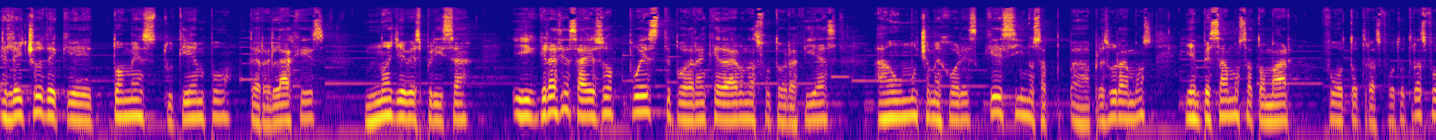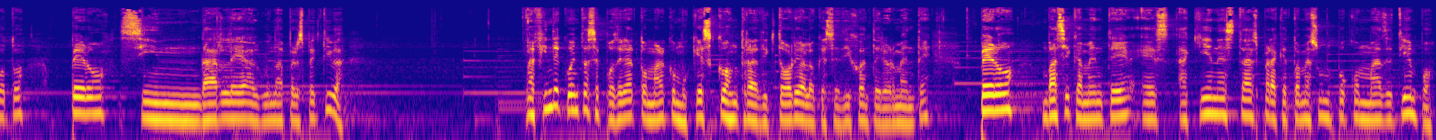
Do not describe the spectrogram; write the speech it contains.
El hecho de que tomes tu tiempo, te relajes, no lleves prisa y gracias a eso pues te podrán quedar unas fotografías aún mucho mejores que si nos apresuramos y empezamos a tomar foto tras foto tras foto pero sin darle alguna perspectiva. A fin de cuentas se podría tomar como que es contradictorio a lo que se dijo anteriormente, pero básicamente es aquí en estas para que tomes un poco más de tiempo.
